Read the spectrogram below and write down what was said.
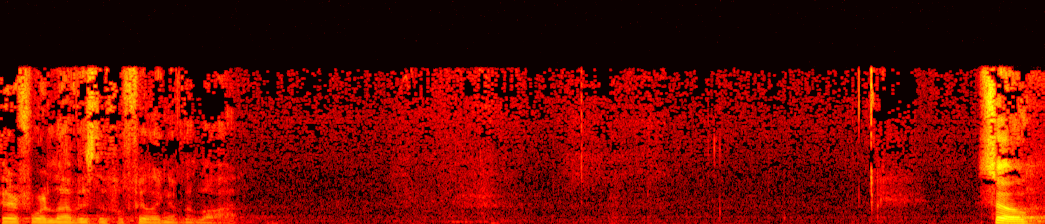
Therefore, love is the fulfilling of the law. So,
